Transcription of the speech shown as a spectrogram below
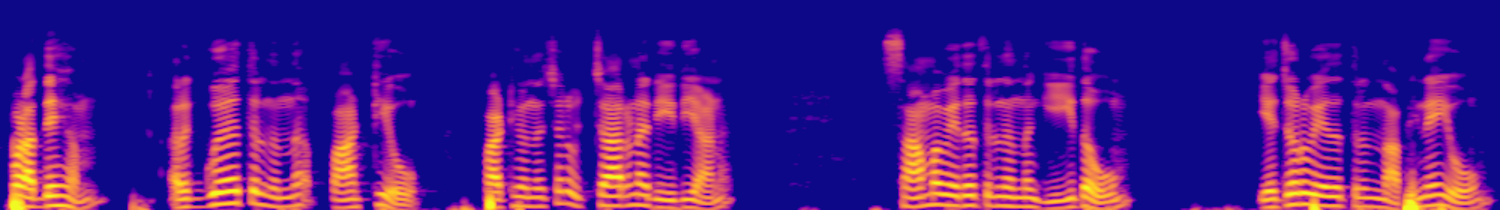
അപ്പോൾ അദ്ദേഹം ഋഗ്വേദത്തിൽ നിന്ന് പാഠ്യവും പാഠ്യം എന്ന് വെച്ചാൽ ഉച്ചാരണ രീതിയാണ് സാമവേദത്തിൽ നിന്ന് ഗീതവും യജുർവേദത്തിൽ നിന്ന് അഭിനയവും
